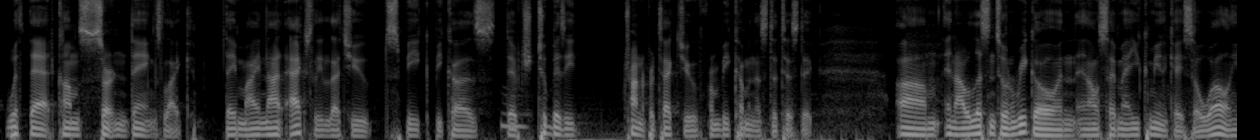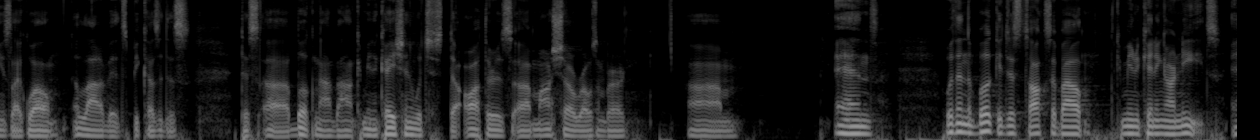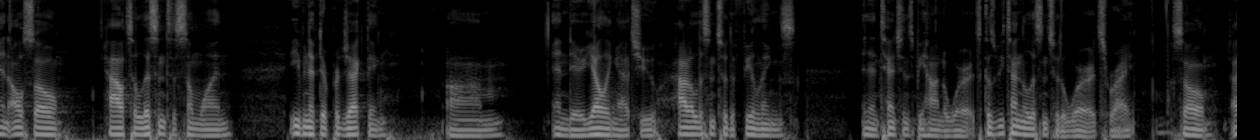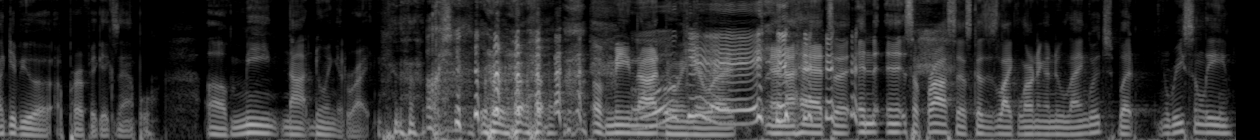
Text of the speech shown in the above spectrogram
with that comes certain things like they might not actually let you speak because mm-hmm. they're too busy trying to protect you from becoming a statistic. Um, and I would listen to Enrico and, and I would say, man, you communicate so well. And he's like, well, a lot of it's because of this this uh, book, Nonviolent Communication, which is the author's uh, Marshall Rosenberg. Um, and within the book, it just talks about communicating our needs and also how to listen to someone, even if they're projecting um, and they're yelling at you, how to listen to the feelings and intentions behind the words, because we tend to listen to the words, right? So I'll give you a, a perfect example of me not doing it right. of me not okay. doing it right. And I had to, and, and it's a process because it's like learning a new language. But recently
